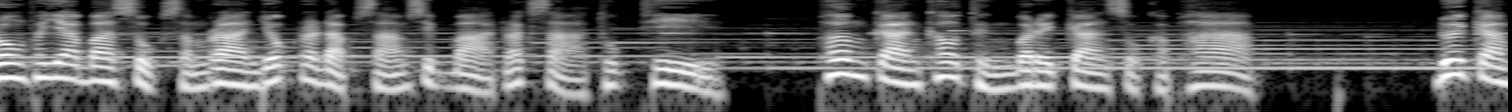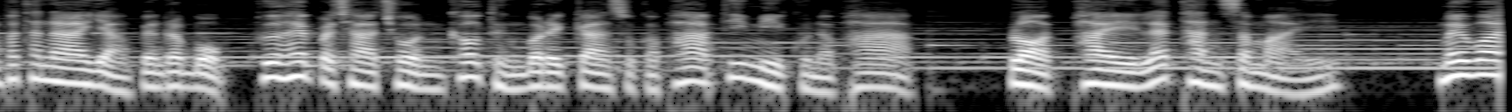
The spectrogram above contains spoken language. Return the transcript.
โรงพยาบาลสุขสำราญยกระดับ 30 บาทรักษาทุกที่ เพิ่มการเข้าถึงบริการสุขภาพ ด้วยการพัฒนาอย่างเป็นระบบเพื่อให้ประชาชนเข้าถึงบริการสุขภาพที่มีคุณภาพ ปลอดภัยและทันสมัย ไม่ว่า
